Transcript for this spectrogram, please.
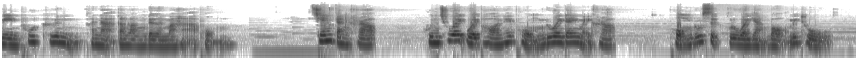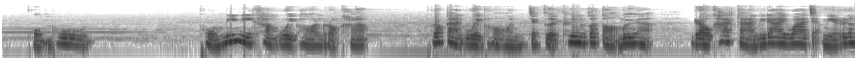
มีนพูดขึ้นขณะกำลังเดินมาหาผม เช่นกันครับ คุณช่วยอวยพรให้ผมด้วยได้ไหมครับ ผมรู้สึกกลัวอย่างบอกไม่ถูก ผมพูด ผมไม่มีคำอวยพรหรอกครับ เพราะการอวยพรจะเกิดขึ้นก็ต่อเมื่อ เราคาดการไม่ได้ว่าจะมีเรื่อง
